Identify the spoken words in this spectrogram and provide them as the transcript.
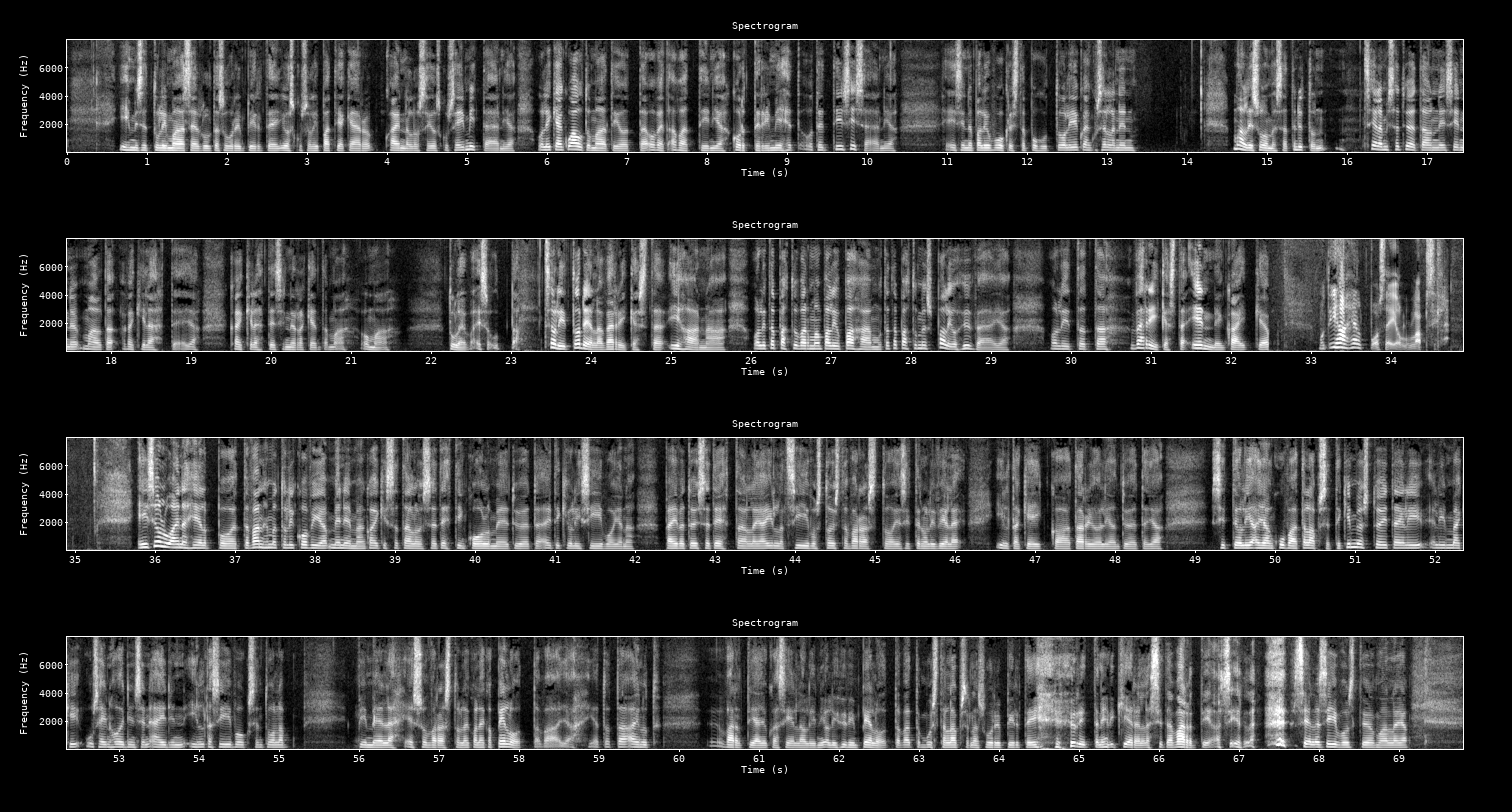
Ihmiset tuli maaseudulta suurin piirtein, joskus oli patjakäärö kainalossa, joskus ei mitään. Ja oli ikään kuin automaatio, että ovet avattiin ja kortterimiehet otettiin sisään ja ei siinä paljon vuokrista puhuttu. Oli ikään kuin sellainen malli Suomessa, että nyt on siellä, missä työtä on, niin sinne maalta väki lähtee ja kaikki lähtee sinne rakentamaan omaa tulevaisuutta. Se oli todella värikästä, ihanaa. Oli tapahtunut varmaan paljon pahaa, mutta tapahtui myös paljon hyvää ja oli tota, värikästä ennen kaikkea. Mutta ihan helppoa se ei ollut lapsille. Ei se ollut aina helppoa, että vanhemmat oli kovia menemään kaikissa taloissa ja tehtiin kolmea työtä. Äitikin oli siivoojana päivätöissä tehtaalla ja illat siivos toista varastoa ja sitten oli vielä iltakeikkaa, tarjoilijan työtä ja sitten oli ajan kuva, että lapset teki myös töitä, eli, eli mäkin usein hoidin sen äidin iltasiivouksen tuolla pimeällä Esson-varastolla, joka oli aika pelottavaa. Ja, ja tota, ainut vartija, joka siellä oli, niin oli hyvin pelottava. Että muista lapsena suurin piirtein yrittäneeni kierrellä sitä vartijaa siellä, siellä siivoustyömaalla. Ja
